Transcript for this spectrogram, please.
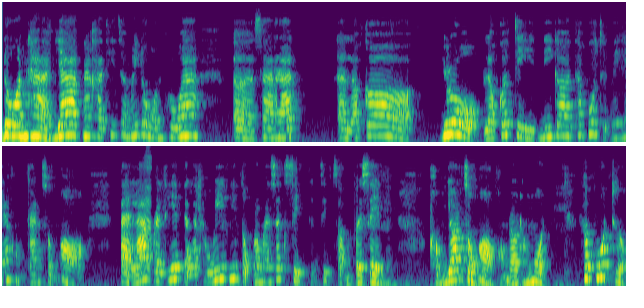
โดนค่ะ ยากนะคะที่จะไม่โดน เพราะว่าสหรัฐแล้วก็ยุโรปแล้วก็จีนนี่ก็ถ้าพูดถึงในแง่ของการส่งออก แต่ละประเทศแต่ละทวีปนี่ตกประมาณสัก 10-12%ของยอดส่งออกของเราทั้งหมด ถ้าพูดถึง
